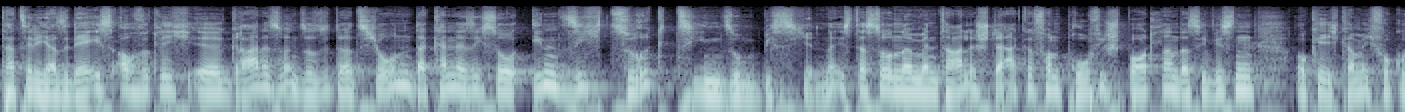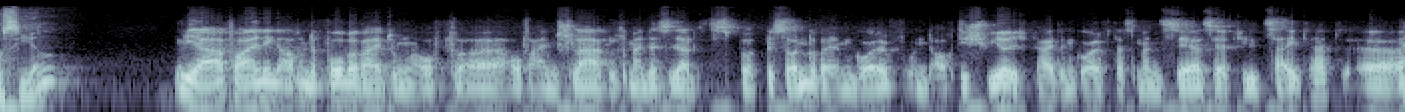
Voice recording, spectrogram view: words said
tatsächlich, also der ist auch wirklich äh, gerade so in so Situationen, da kann er sich so in sich zurückziehen, so ein bisschen. Ne? Ist das so eine mentale Stärke von Profisportlern, dass sie wissen, okay, ich kann mich fokussieren? Ja, vor allen Dingen auch in der Vorbereitung auf, äh, auf einen Schlag. Ich meine, das ist ja das Besondere im Golf und auch die Schwierigkeit im Golf, dass man sehr, sehr viel Zeit hat. Äh,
